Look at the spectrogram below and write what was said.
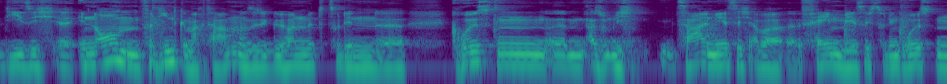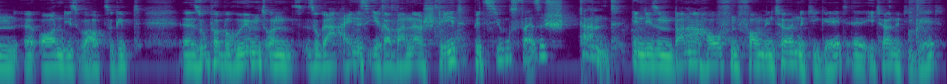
die sich äh, enorm verdient gemacht haben. Also sie gehören mit zu den äh, größten, ähm, also nicht zahlenmäßig, aber äh, famemäßig zu den größten äh, Orden, die es überhaupt so gibt. Äh, super berühmt und sogar eines ihrer Banner steht, beziehungsweise stand in diesem Bannerhaufen vom Eternity Gate. Äh, Eternity Gate.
